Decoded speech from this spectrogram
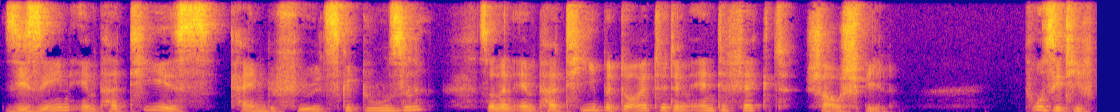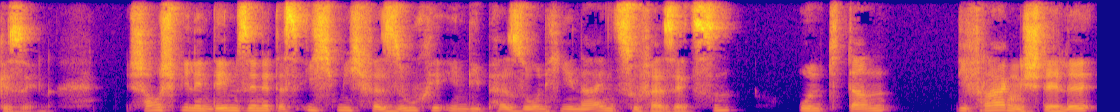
Sie sehen, Empathie ist kein Gefühlsgedusel, sondern Empathie bedeutet im Endeffekt Schauspiel positiv gesehen. Schauspiel in dem Sinne, dass ich mich versuche, in die Person hinein zu versetzen und dann die Fragen stelle,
